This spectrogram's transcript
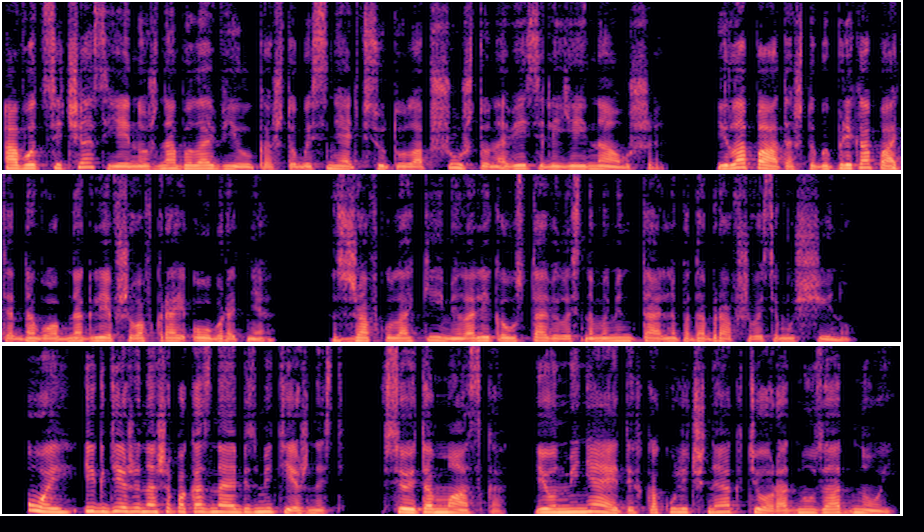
А вот сейчас ей нужна была вилка, чтобы снять всю ту лапшу, что навесили ей на уши, и лопата, чтобы прикопать одного обнаглевшего в край оборотня. Сжав кулаки, Милолика уставилась на моментально подобравшегося мужчину. Ой, и где же наша показная безмятежность? Все это маска, и он меняет их, как уличный актер, одну за одной.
